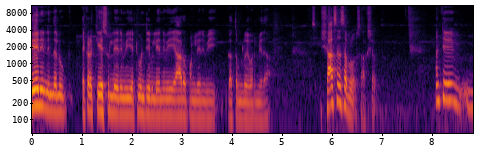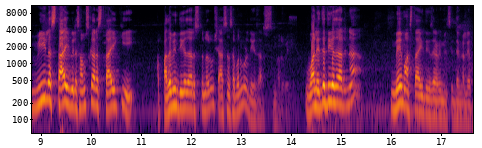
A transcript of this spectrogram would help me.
లేని నిందలు ఎక్కడ కేసులు లేనివి ఎటువంటివి లేనివి ఆరోపణలు లేనివి గతంలో ఎవరి మీద? శాసనసభలో సాక్షాత్. అంటే వీళ్ళ స్థాయి వీళ్ళ సంస్కార స్థాయికి ఆ పదవిని దిగజారుస్తున్నారు శాసనసభను కూడా దిగజారుస్తున్నారు వీళ్ళు. వాళ్ళు ఎంత దిగజారినా మేము ఆ స్థాయికి దిగజారడానికి మేము సిద్ధంగా లేము.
